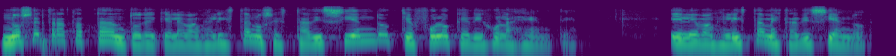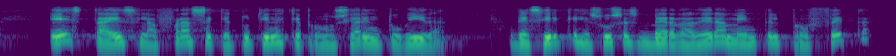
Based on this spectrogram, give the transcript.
No se trata tanto de que el evangelista nos está diciendo qué fue lo que dijo la gente. El evangelista me está diciendo, esta es la frase que tú tienes que pronunciar en tu vida, decir que Jesús es verdaderamente el profeta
